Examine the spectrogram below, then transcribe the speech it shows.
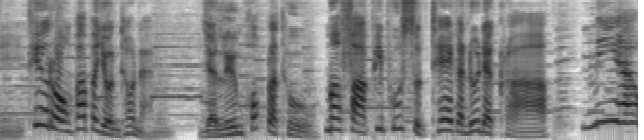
นี้ที่โรงภาพยนตร์เท่านั้น อย่าลืมพกปลาทูมาฝากพี่ผู้สุดเท่กันด้วยนะครับ เมียว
